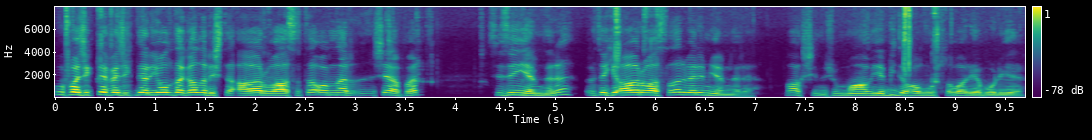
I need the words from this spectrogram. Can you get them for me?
Ufacık tefecikler yolda kalır işte ağır vasıta. Onlar şey yapar. Sizin yemlere. Öteki ağır vasıtalar benim yemlere. Bak şimdi şu maviye bir daha vursa var ya Boli'ye.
